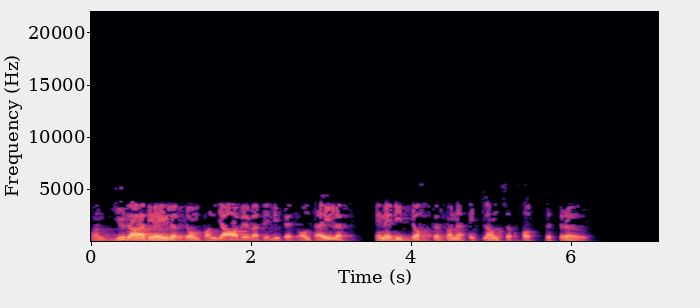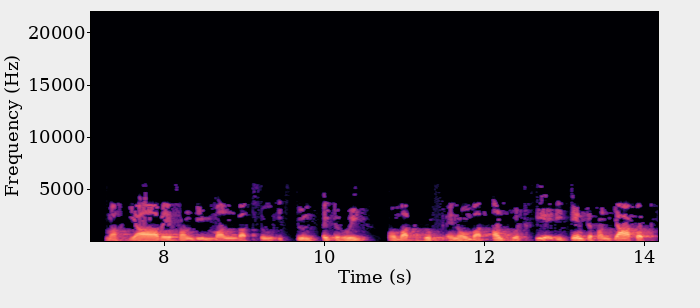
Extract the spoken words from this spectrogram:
Want Juda het die heiligdom van Jawe wat hy liefhet ontheilig en het die dogter van 'n uitlandse god getrou mag Jawe van die man wat so iets doen uitroei hom wat roep en hom wat antwoord gee uit die tente van Jakob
